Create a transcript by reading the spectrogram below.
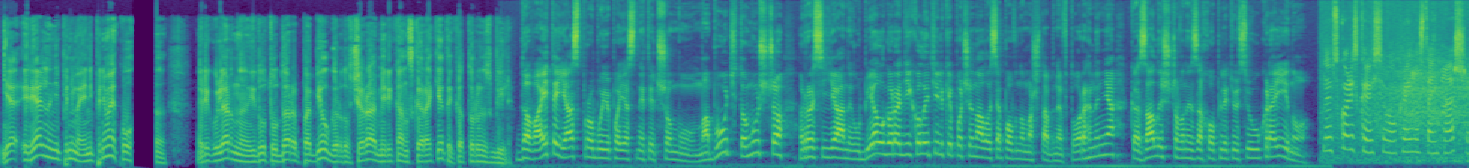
Я реально не понимаю, я не понимаю, какого хуя регулярно йдуть удари по Білгороду. Вчора американской ракети, которую збили. Давайте я спробую пояснити, чому. Мабуть, тому що росіяни у Білгороді, коли тільки починалося повномасштабне вторгнення, казали, що вони захоплять усю Україну. Ну і вскорі, скоріше всего, Украина станет нашей.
